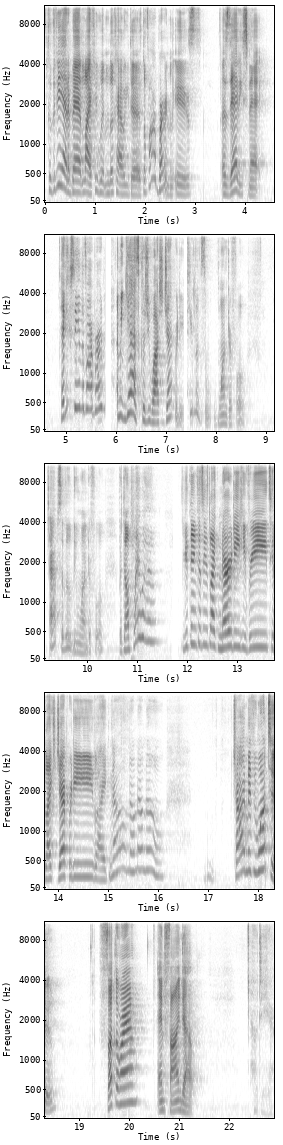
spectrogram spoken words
Because if he had a bad life, he wouldn't look how he does. LeVar Burton is a zaddy snack. Have you seen LeVar Burton? I mean, yes, because you watch Jeopardy. He looks wonderful. Absolutely wonderful. But don't play with him. You think because he's like nerdy, he reads, he likes Jeopardy. Like, no, no, no, no. Try him if you want to. Fuck around and find out. Oh dear.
